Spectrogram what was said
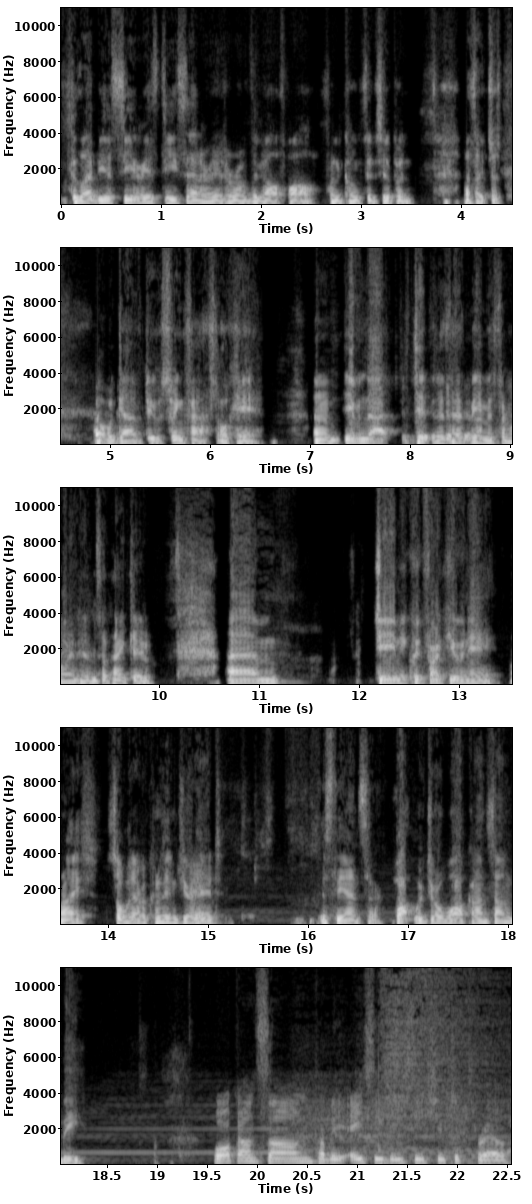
because I'd be a serious decelerator of the golf ball when it comes to chipping. I was like, just what would Gav do? Swing fast, okay. Um, even that tipping has helped me, Mr. Moynihan. So thank you. Um, Jamie, quick fire Q and A, right? So whatever comes into your head is the answer. What would your walk-on song be? Walk-on song, probably ACDC "Shoot to Thrill."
